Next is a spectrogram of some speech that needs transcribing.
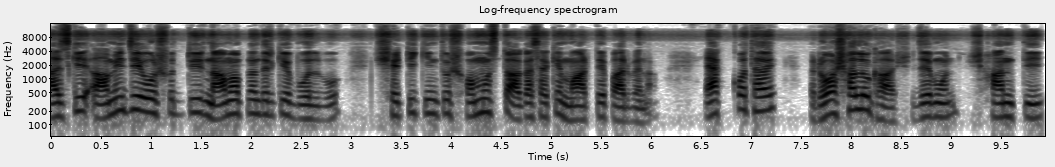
আজকে আমি যে ওষুধটির নাম আপনাদেরকে বলব, সেটি কিন্তু সমস্ত আগাছাকে মারতে পারবে না। এক কথায়, রসালো ঘাস যেমন শান্তি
